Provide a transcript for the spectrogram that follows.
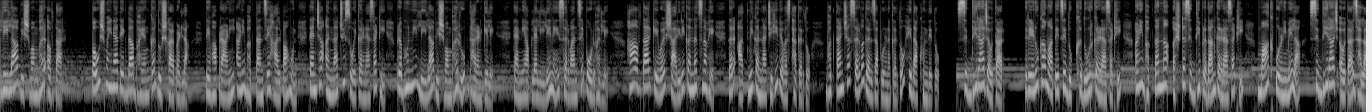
लीला विश्वंभर अवतार. पौष महिन्यात एकदा भयंकर दुष्काळ पडला. तेव्हा प्राणी आणि भक्तांचे हाल पाहून त्यांच्या अन्नाची सोय करण्यासाठी प्रभूंनी लीला विश्वंभर रूप धारण केले. त्यांनी आपल्या लीलेने सर्वांचे पोट भरले. हा अवतार केवळ शारीरिक अन्नच नव्हे तर आत्मिक अन्नाचीही व्यवस्था करतो. भक्तांच्या सर्व गरजा पूर्ण करतो हे दाखवून देतो. सिद्धिराज अवतार. रेणुका मातेचे दुःख दूर करण्यासाठी आणि भक्तांना अष्टसिद्धी प्रदान करण्यासाठी माघ पौर्णिमेला सिद्धिराज अवतार झाला.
